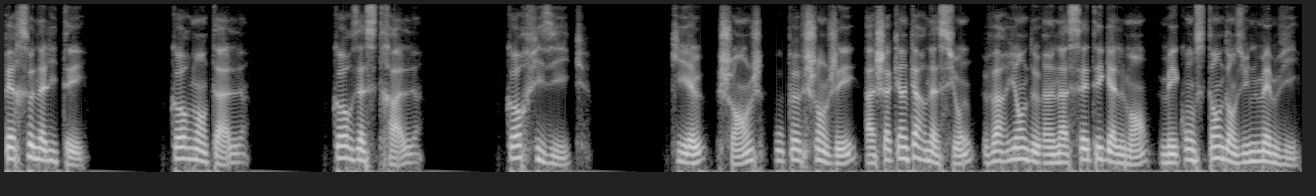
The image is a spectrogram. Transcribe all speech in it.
personnalité, corps mental, corps astral, corps physique, qui eux, changent, ou peuvent changer, à chaque incarnation, variant de 1 à 7 également, mais constant dans une même vie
